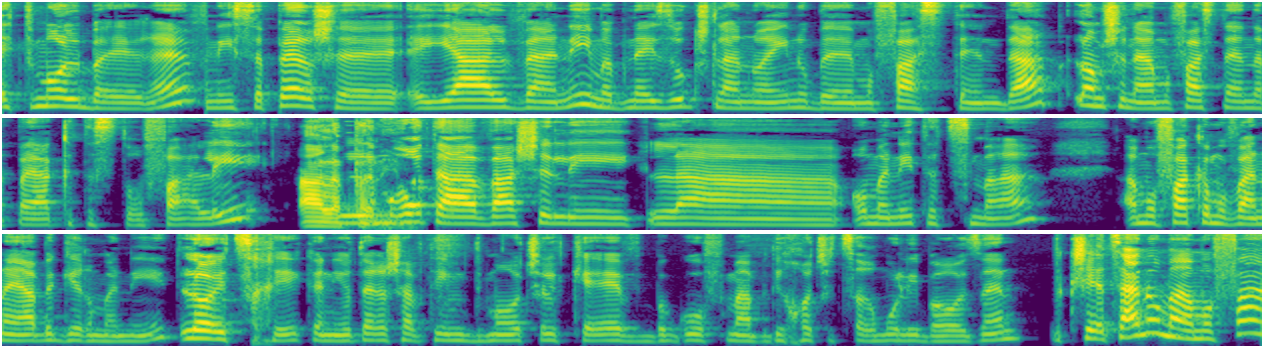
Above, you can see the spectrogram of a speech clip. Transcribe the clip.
אתמול בערב. אני אספר שאייל ואני, עם הבני זוג שלנו, היינו במופע סטנדאפ. לא משנה, המופע סטנדאפ היה קטסטרופלי. על הפנים. למרות האהבה שלי לאומנית עצמה. המופע כמובן היה בגרמנית, לא הצחיק, אני יותר ישבתי עם דמעות של כאב בגוף מהבדיחות שצרמו לי באוזן. וכשיצאנו מהמופע,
